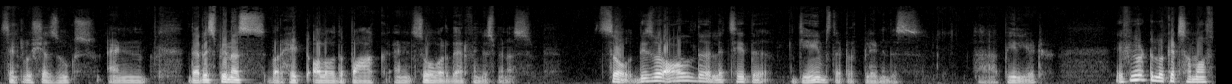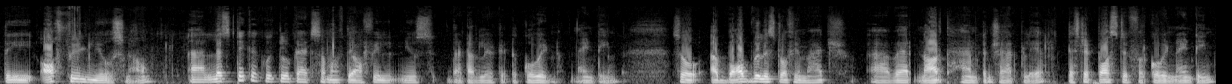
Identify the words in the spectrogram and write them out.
St. Lucia Zouks, and the wrist spinners were hit all over the park, and so were their finger spinners. So, these were all the, let's say, the games that were played in this uh, period. If you were to look at some of the off field news now, uh, let's take a quick look at some of the off field news that are related to COVID 19. So, a Bob Willis Trophy match uh, where Northamptonshire player tested positive for COVID 19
